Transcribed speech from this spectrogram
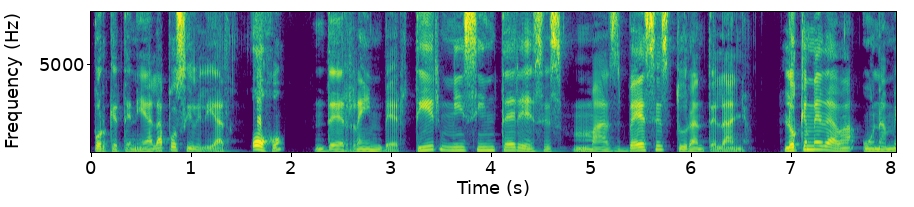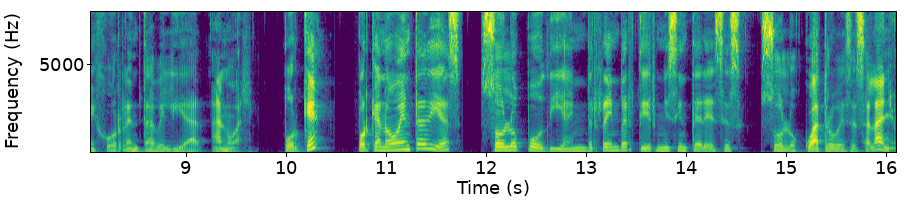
porque tenía la posibilidad, ojo, de reinvertir mis intereses más veces durante el año, lo que me daba una mejor rentabilidad anual. ¿Por qué? Porque a 90 días solo podía reinvertir mis intereses solo cuatro veces al año,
